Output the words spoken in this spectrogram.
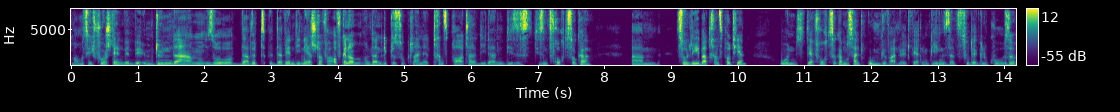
man muss sich vorstellen, wenn wir im Dünndarm so, da wird, da werden die Nährstoffe aufgenommen und dann gibt es so kleine Transporter, die dann dieses, diesen Fruchtzucker ähm, zur Leber transportieren. Und der Fruchtzucker muss halt umgewandelt werden im Gegensatz zu der Glucose.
